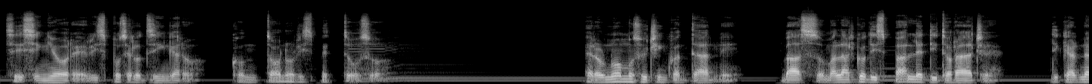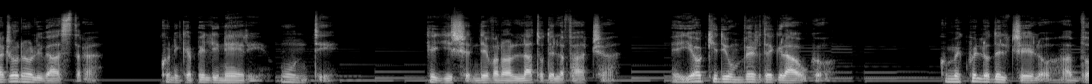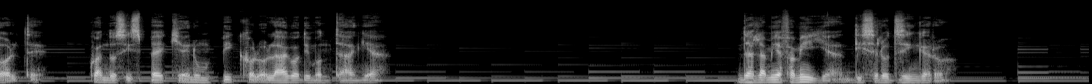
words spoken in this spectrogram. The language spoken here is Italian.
Sì, signore, rispose lo zingaro, con tono rispettoso. Era un uomo sui cinquant'anni, basso ma largo di spalle e di torace, di carnagione olivastra, con i capelli neri, unti, che gli scendevano al lato della faccia, e gli occhi di un verde glauco, come quello del cielo a volte, quando si specchia in un piccolo lago di montagna. Dalla mia famiglia, disse lo zingaro.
